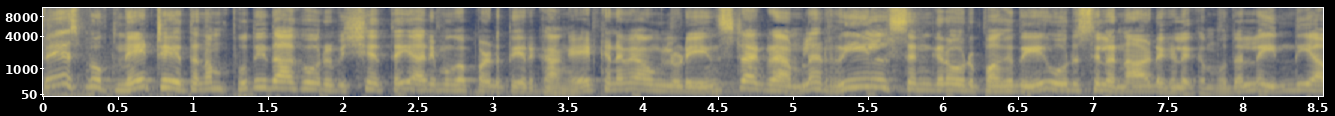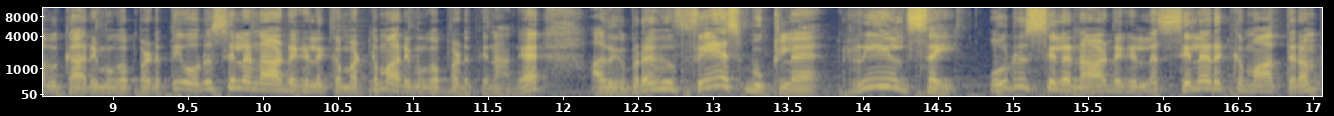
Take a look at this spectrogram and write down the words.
ஃபேஸ்புக் நேற்றைய தினம் புதிதாக ஒரு விஷயத்தை அறிமுகப்படுத்தி இருக்காங்க ஏற்கனவே அவங்களுடைய இன்ஸ்டாகிராமில் ரீல்ஸ் என்கிற ஒரு பகுதியை ஒரு சில நாடுகளுக்கு முதல்ல இந்தியாவுக்கு அறிமுகப்படுத்தி ஒரு சில நாடுகளுக்கு மட்டும் அறிமுகப்படுத்தினாங்க. அதுக்கு பிறகு ஃபேஸ்புக்கில் ரீல்ஸை ஒரு சில நாடுகளில் சிலருக்கு மாத்திரம்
